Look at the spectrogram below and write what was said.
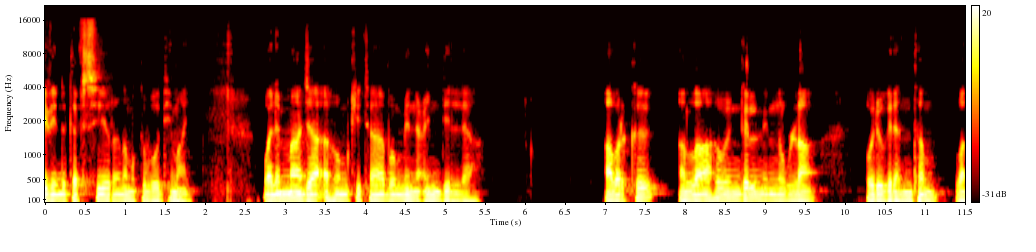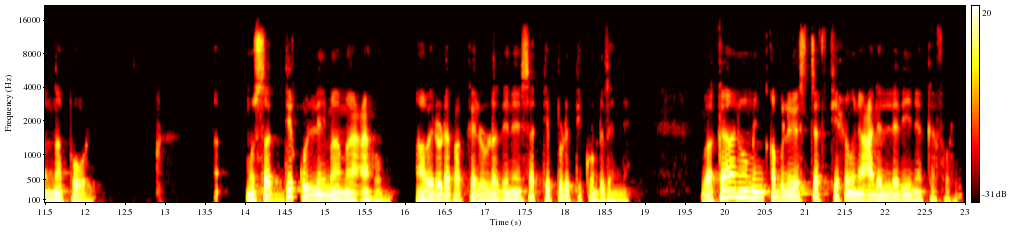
ഇതിന്റെ തഫ്സീർ നമുക്ക് ബോധ്യമായി. വലമ്മ ജാഅഹും കിതാബും മിൻ ഇന്ദില്ല അവർക്ക് അള്ളാഹുവിങ്കിൽ നിന്നുള്ള ഒരു ഗ്രന്ഥം വന്നപ്പോൾ മുസദ്ദിഖുല്ലിമ മഅഹും അവരുടെ പക്കലുള്ളതിനെ സത്യപ്പെടുത്തിക്കൊണ്ട് തന്നെ വക്കാനു മിൻ കബുലു യസ്തഫ്തിഹൂന അലല്ലദീന കഫറു.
